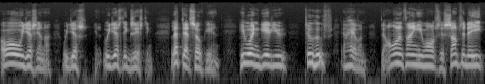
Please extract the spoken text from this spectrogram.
Oh, we just in a we just we just existing. Let that soak in. He wouldn't give you two hoops of heaven. The only thing he wants is something to eat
